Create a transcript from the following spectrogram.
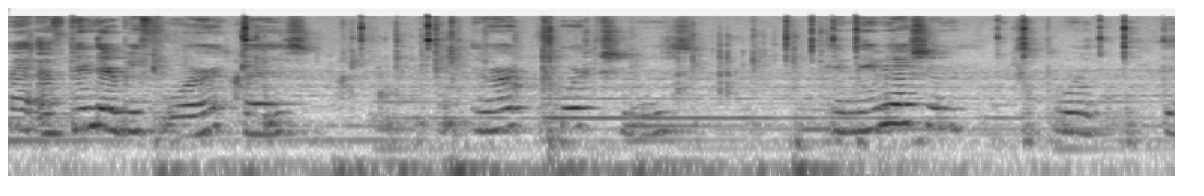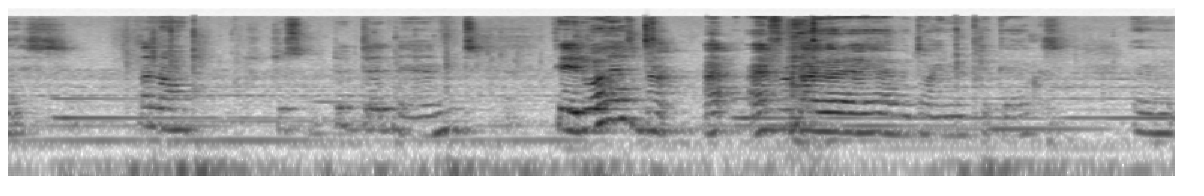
I've been there before, because there are torches. Okay, maybe I should explore this. I don't know, just a dead end. Okay, do I have I, I forgot that I have a diamond pickaxe. And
